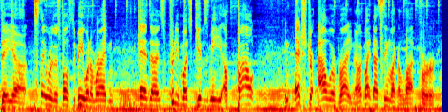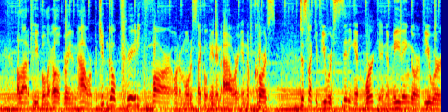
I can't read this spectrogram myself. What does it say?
they uh, stay where they're supposed to be when I'm riding, and uh, it pretty much gives me about an extra hour of riding. Now, it might not seem like a lot for a lot of people, like, oh, great, an hour, but you can go pretty far on a motorcycle in an hour, and of course, just like if you were sitting at work in a meeting or if you were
